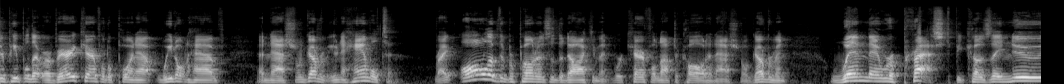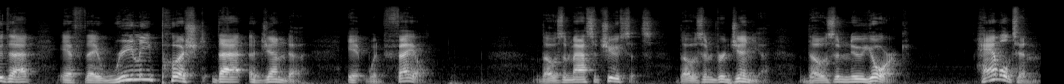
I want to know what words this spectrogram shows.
are people that were very careful to point out we don't have a national government. Even Hamilton, right? All of the proponents of the document were careful not to call it a national government when they were pressed because they knew that if they really pushed that agenda, it would fail. Those in Massachusetts, those in Virginia, those in New York. Hamilton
